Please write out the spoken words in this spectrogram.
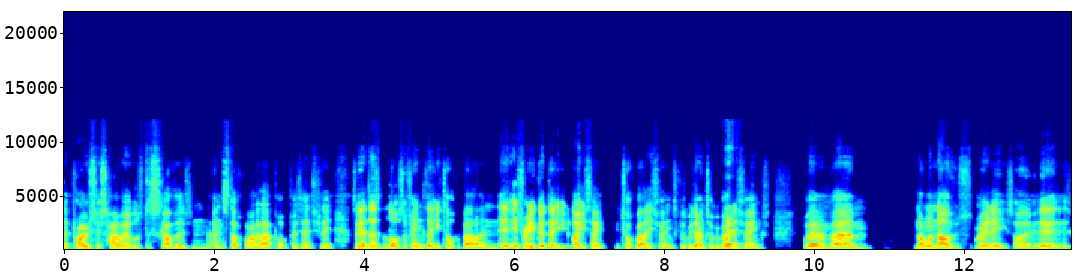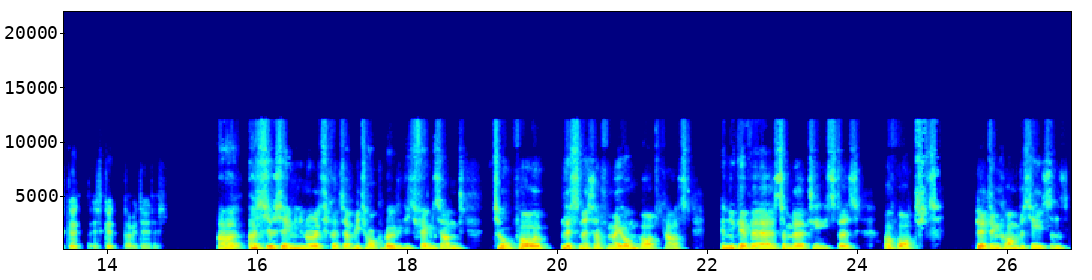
the process, how it was discovered, and, and stuff like that potentially. So yeah, there's lots of things that you talk about, and it, it's really good that you, like you say, you talk about these things because we don't talk about yeah. these things. When um, no one knows really, so it, it's good. It's good that we do this. Uh, as you're saying, you know, it's good that we talk about these things, and so for listeners of my own podcast, can you give uh, some of the tasters of what certain conversations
